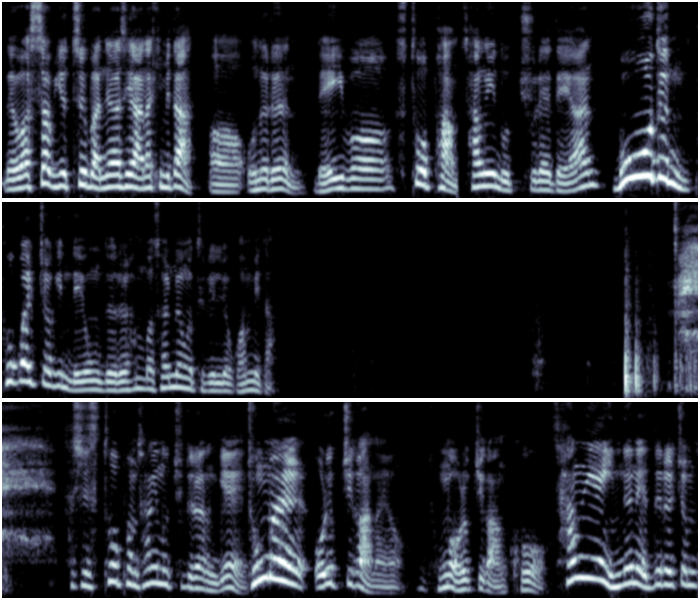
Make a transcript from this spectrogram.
네, 왓썹 유튜브 안녕하세요. 아나키입니다. 어, 오늘은 네이버 스토어팜 상위 노출에 대한 모든 포괄적인 내용들을 한번 설명을 드리려고 합니다. 사실 스토어팜 상위 노출이라는 게 정말 어렵지가 않아요. 정말 어렵지가 않고 상위에 있는 애들을 좀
